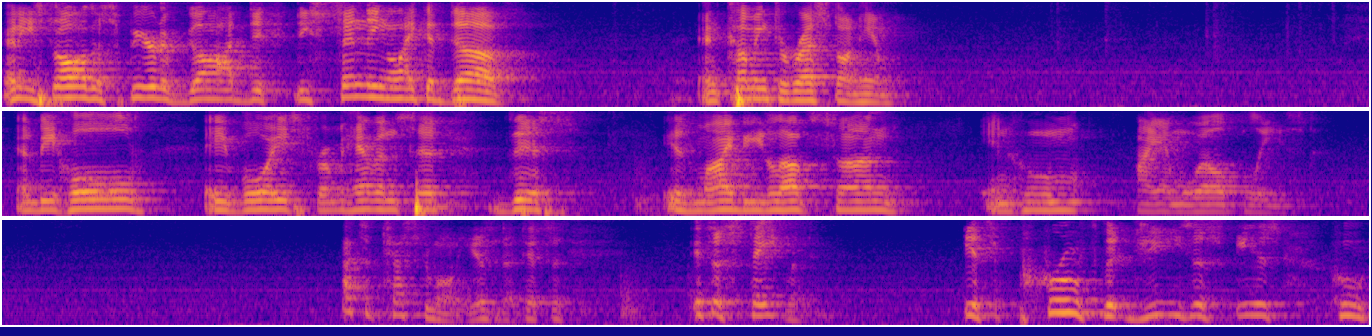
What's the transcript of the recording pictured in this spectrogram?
And he saw the Spirit of God de- descending like a dove and coming to rest on him. And behold, a voice from heaven said, This is my beloved Son, in whom I am well pleased. That's a testimony, isn't it? It's a, it's a statement. It's proof that Jesus is who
